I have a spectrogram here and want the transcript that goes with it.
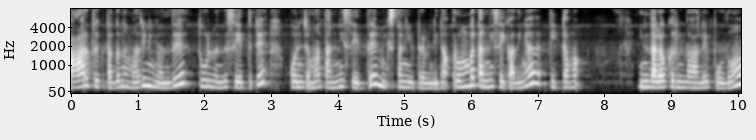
காரத்துக்கு தகுந்த மாதிரி நீங்கள் வந்து தூள் வந்து சேர்த்துட்டு கொஞ்சமாக தண்ணி சேர்த்து மிக்ஸ் பண்ணி விட்டுற வேண்டியதான் ரொம்ப தண்ணி சேர்க்காதீங்க திட்டமாக இந்த அளவுக்கு இருந்தாலே போதும்.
